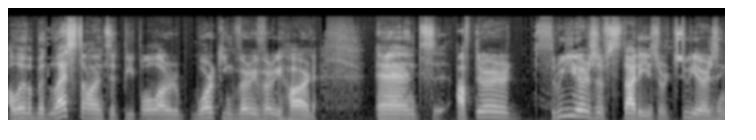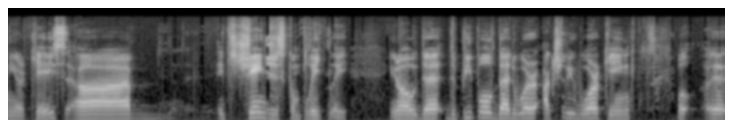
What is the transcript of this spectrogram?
a little bit less talented people are working very very hard. And after three years of studies or two years in your case uh, it changes completely. You know the the people that were actually working well uh,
